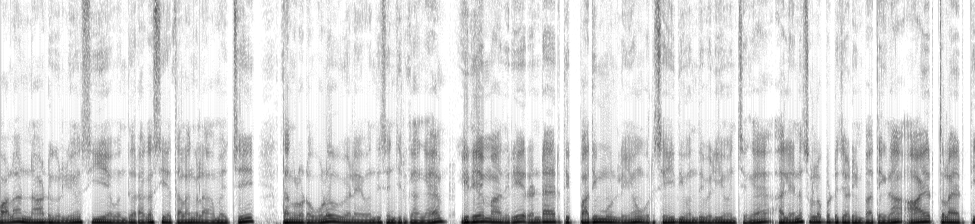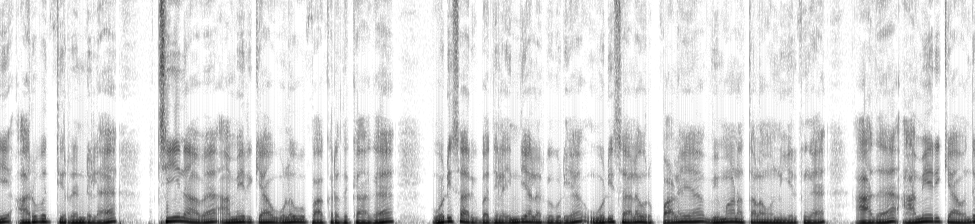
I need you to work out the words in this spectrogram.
பல நாடுகள்லையும் சிஏ வந்து ரகசிய தளங்களை அமைச்சு தங்களோட உளவு வேலையை வந்து செஞ்சுருக்காங்க. இதே மாதிரி ரெண்டாயிரத்தி பதிமூணுலேயும் ஒரு செய்தி வந்து வெளியே வந்துச்சுங்க. அதில் என்ன சொல்லப்பட்டுச்சு அப்படின்னு பார்த்தீங்கன்னா ஆயிரத்தி தொள்ளாயிரத்தி அறுபத்தி ரெண்டில் சீனாவை அமெரிக்கா உளவு பார்க்குறதுக்காக ஒடிசா இருக்குது பார்த்தீங்களா இந்தியாவில் இருக்கக்கூடிய ஒடிசாவில் ஒரு பழைய விமானத்தளம் ஒன்று இருக்குங்க. அதை அமெரிக்கா வந்து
